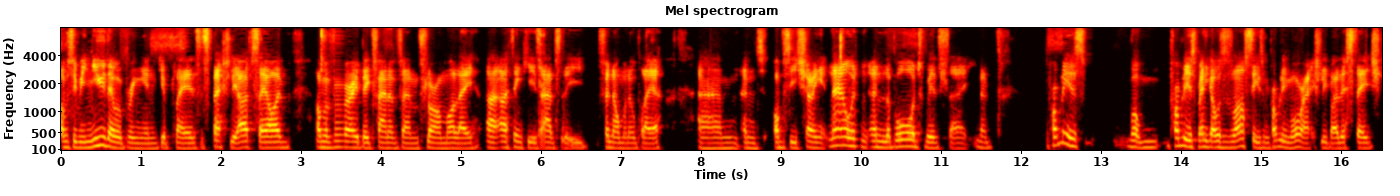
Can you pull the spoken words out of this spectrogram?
obviously we knew they were bringing in good players. Especially, I'd say I'm I'm a very big fan of um, Florent Mollet. I think he's absolutely phenomenal player, um, and obviously showing it now. And, and Laborde with uh, you know probably as well, probably as many goals as last season, probably more actually by this stage.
